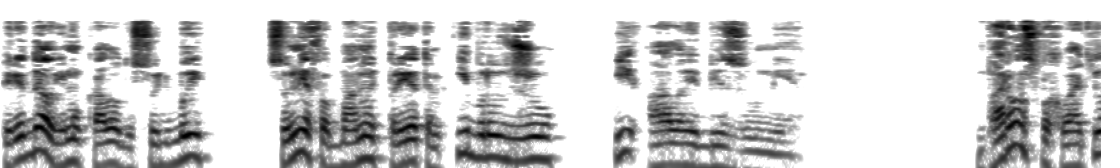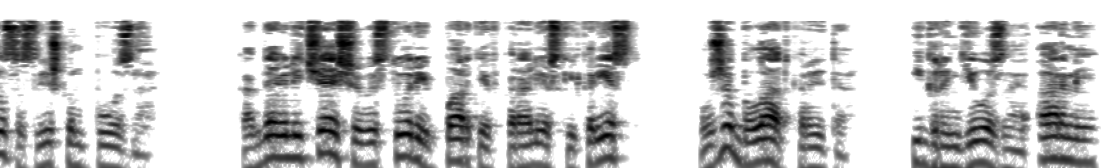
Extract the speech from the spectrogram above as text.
передал ему колоду судьбы, сумев обмануть при этом и Бруджу, и Алое Безумие. Барон спохватился слишком поздно, когда величайшая в истории партия в Королевский крест уже была открыта, и грандиозные армии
